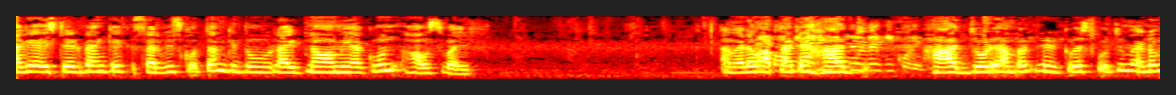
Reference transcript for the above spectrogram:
আগে স্টেট ব্যাংকে সার্ভিস করতাম কিন্তু রাইট নাও আমি এখন হাউস ওয়াইফ ম্যাডাম আপনাকে হাত হাত জোড়ে আমাকে রিকোয়েস্ট করছি ম্যাডাম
